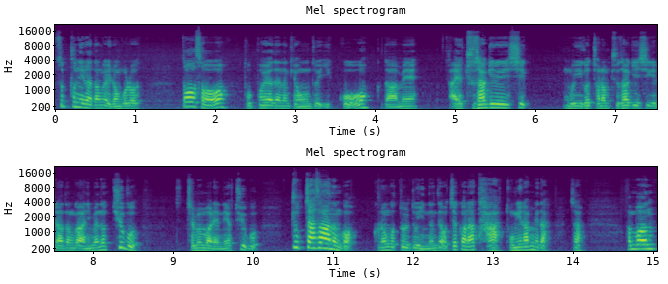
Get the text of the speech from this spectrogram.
스푼이라던가 이런 걸로 떠서 도포해야 되는 경우도 있고 그 다음에 아예 주사기식 뭐 이것처럼 주사기식이라던가 아니면은 튜브 잘못 말했네요. 튜브. 쭉 짜서 하는 거. 그런 것들도 있는데 어쨌거나 다 동일합니다. 자 한번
